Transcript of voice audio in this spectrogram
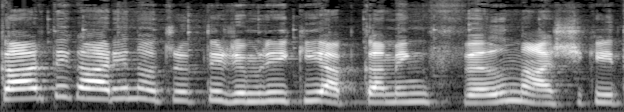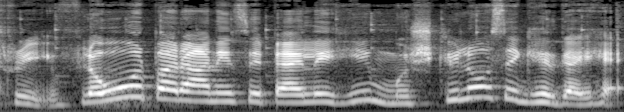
कार्तिक आर्यन और तृप्ति डिमरी की अपकमिंग फ़िल्म आशिकी थ्री फ्लोर पर आने से पहले ही मुश्किलों से घिर गई है।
